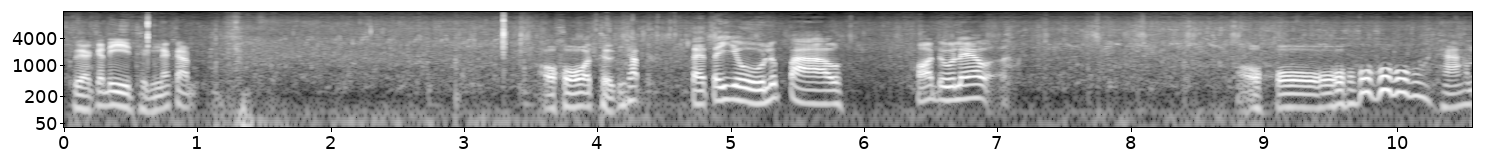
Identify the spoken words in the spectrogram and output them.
เผื่อกระดีถึงนะครับโอ้โหถึงครับ แต่จะอยู่หรือเปล่าพอดูแล้ว โอ้โห น้ำ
